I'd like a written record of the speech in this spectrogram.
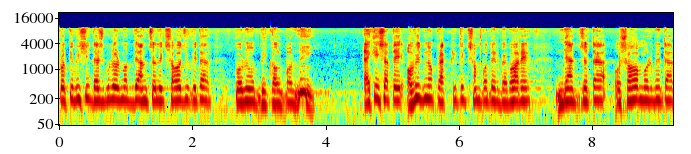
প্রতিবেশী দেশগুলোর মধ্যে আঞ্চলিক সহযোগিতার কোনো বিকল্প নেই। একই সাথে অভিন্ন প্রাকৃতিক সম্পদের ব্যবহারে ন্যায্যতা ও সহমর্মিতার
